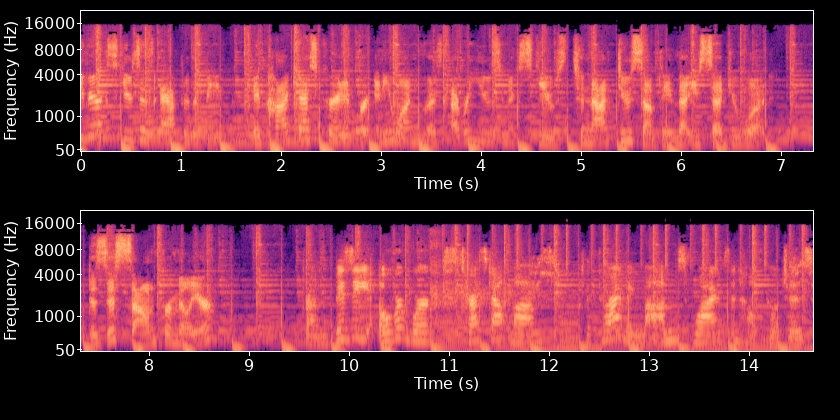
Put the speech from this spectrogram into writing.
Leave your excuses after the beep, a podcast created for anyone who has ever used an excuse to not do something that you said you would. Does this sound familiar? From busy, overworked, stressed out moms to thriving moms, wives, and health coaches,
